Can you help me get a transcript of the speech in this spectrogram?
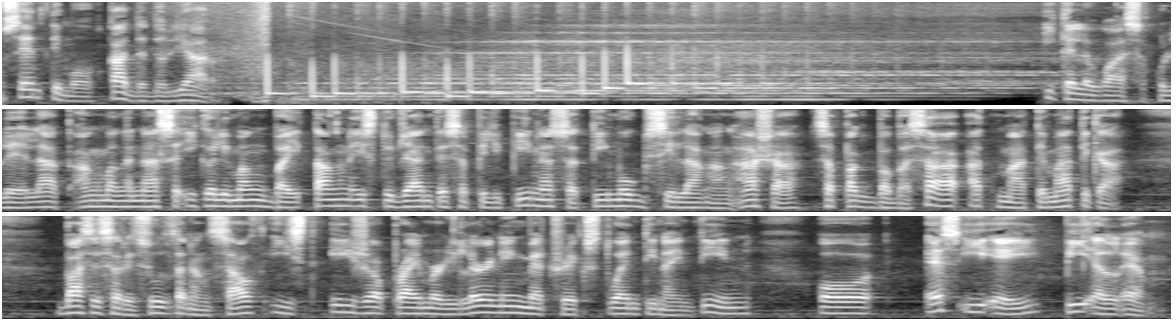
sentimo kada dolyar. Ikalawa sa kulelat ang mga nasa ikalimang baitang na estudyante sa Pilipinas sa Timog Silangang Asya sa pagbabasa at matematika. Base sa resulta ng Southeast Asia Primary Learning Metrics 2019 o SEA PLM.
